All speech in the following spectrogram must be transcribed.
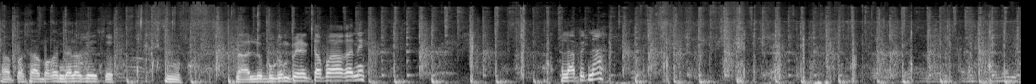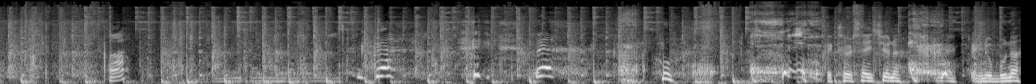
Napasabak yung dalawa guys. Oh. Hmm. Nalubog ang pinagtapakan eh. Malapit na. Ha? Kaya, Exercise yun ah. Inubo na.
